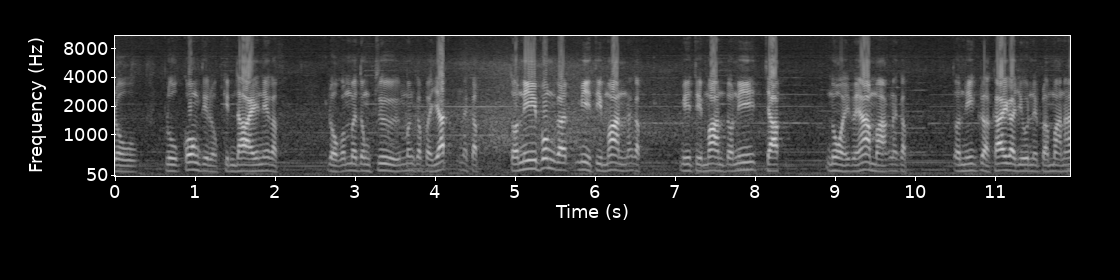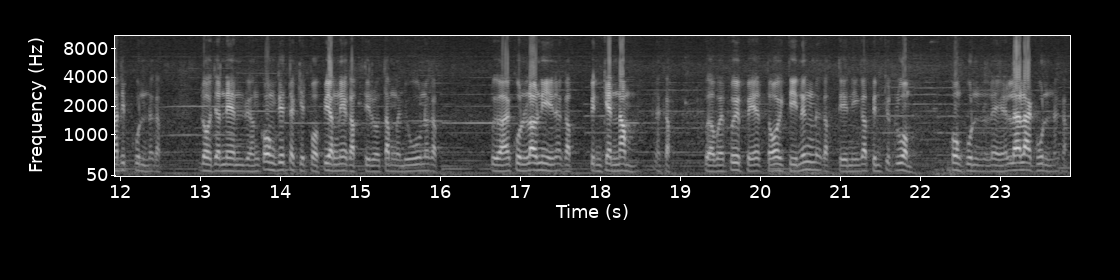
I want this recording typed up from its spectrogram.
เราปลูกกล้องที่เรากินได้เนี่ยครับเราก็ไม่ต้องซื้อมันก็ประหยัดนะครับ ตอนนี้ผมก็มีติมานนะครับ มีติมานตอนนี้จากหน่วยไปห้าหมากนะครับ ตอนนี้กระกายก็อยู่ในประมาณห้าทิพคุณนะครับเราจะเน้นเรื่องกล้องเศรษฐกิจพอเพียงเนี่ยครับที่เราทำกันอยู่นะครับเพื่อให้คนเหล่านี้นะครับเป็นแกนนำนะครับเพื่อไปเพื่อเปต่ออีกทีนึงนะครับทีนี้ก็เป็นจุดร่วม ของคุณหลายๆคุณนะครับ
